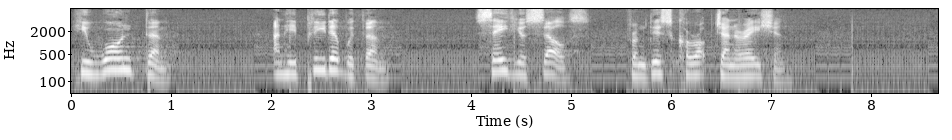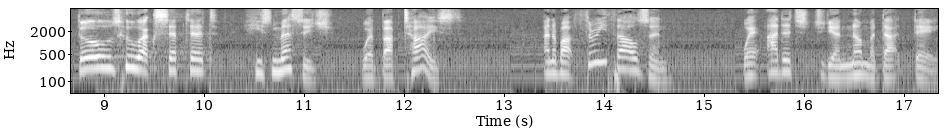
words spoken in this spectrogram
he warned them and he pleaded with them Save yourselves from this corrupt generation. Those who accepted his message were baptized, and about 3,000 were added to their number that day.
